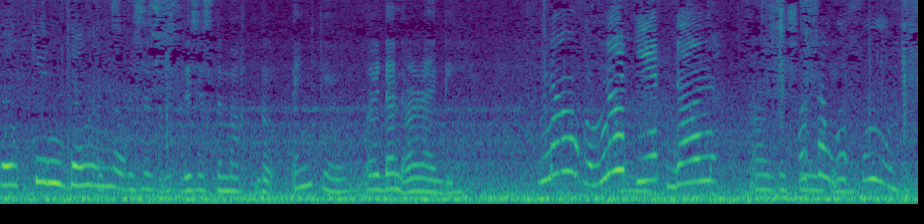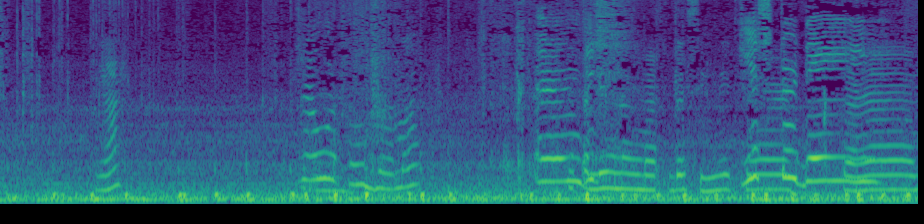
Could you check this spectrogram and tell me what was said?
This Dunkin' Donuts. is this is the McDo. Thank you. We're done already. No, we're not yet done. Oh, just What's our food? Yeah? What's our food, Mama? And this, ng McDo signature. yesterday, Karam,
